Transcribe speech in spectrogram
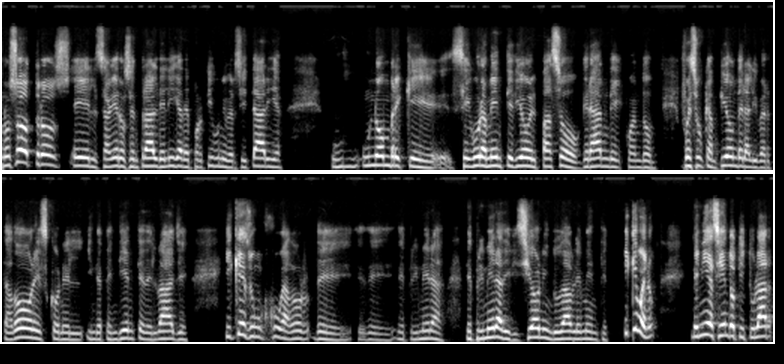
nosotros, el zaguero central de Liga Deportiva Universitaria, un, un, hombre que seguramente dio el paso grande cuando fue subcampeón de la Libertadores con el Independiente del Valle y que es un jugador de, primera, de primera división, indudablemente. Y que bueno, venía siendo titular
